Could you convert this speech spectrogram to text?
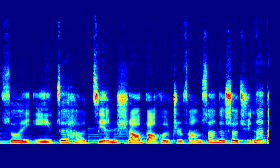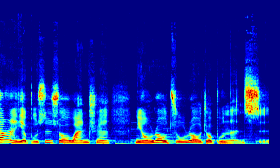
所以最好减少饱和脂肪酸的摄取。那当然也不是说完全牛肉、猪肉就不能吃，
